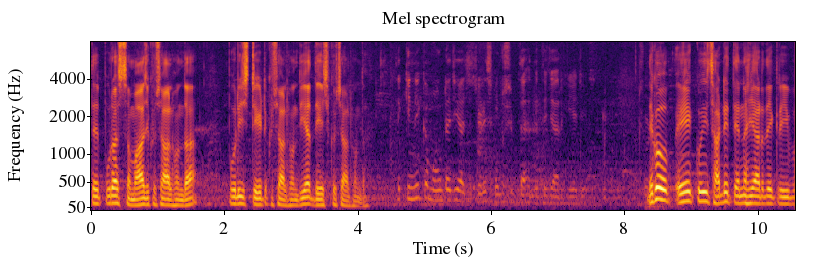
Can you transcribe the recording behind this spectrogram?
ਤੇ ਪੂਰਾ ਸਮਾਜ ਖੁਸ਼ਹਾਲ ਹੁੰਦਾ ਪੂਰੀ ਸਟੇਟ ਖੁਸ਼ਹਾਲ ਹੁੰਦੀ ਆ ਦੇਸ਼ ਖੁਸ਼ਹਾਲ ਹੁੰਦਾ। ਤੇ ਕਿੰਨੀ ਕੁ ਅਮਾਉਂਟ ਹੈ ਜੀ ਅੱਜ ਜਿਹੜੀ ਸਕਾਲਰਸ਼ਿਪ ਤਹਿਤ ਦਿੱਤੀ ਜਾ ਰਹੀ ਹੈ ਜੀ? ਦੇਖੋ ਇਹ ਕੋਈ 3500 ਦੇ ਕਰੀਬ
